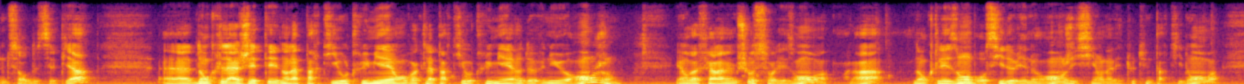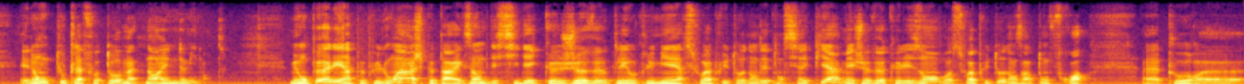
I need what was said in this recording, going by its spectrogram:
une sorte de sépia. Euh, donc là, j'étais dans la partie haute lumière. On voit que la partie haute lumière est devenue orange. Et on va faire la même chose sur les ombres. Voilà. Donc les ombres aussi deviennent orange. Ici, on avait toute une partie d'ombre. Et donc toute la photo maintenant a une dominante. Mais on peut aller un peu plus loin. Je peux par exemple décider que je veux que les hautes lumières soient plutôt dans des tons sépia, mais je veux que les ombres soient plutôt dans un ton froid euh, pour, euh,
